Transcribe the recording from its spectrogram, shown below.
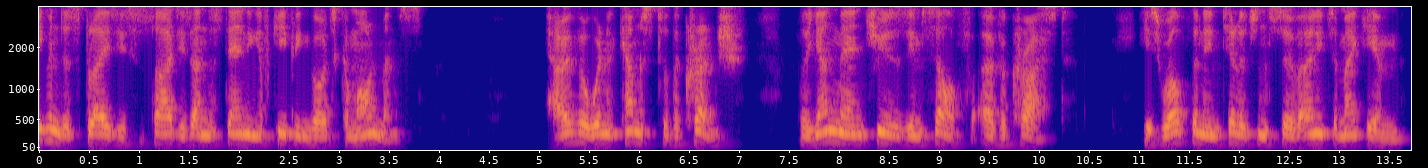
even displays his society's understanding of keeping God's commandments. However, when it comes to the crunch, the young man chooses himself over Christ. His wealth and intelligence serve only to make him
